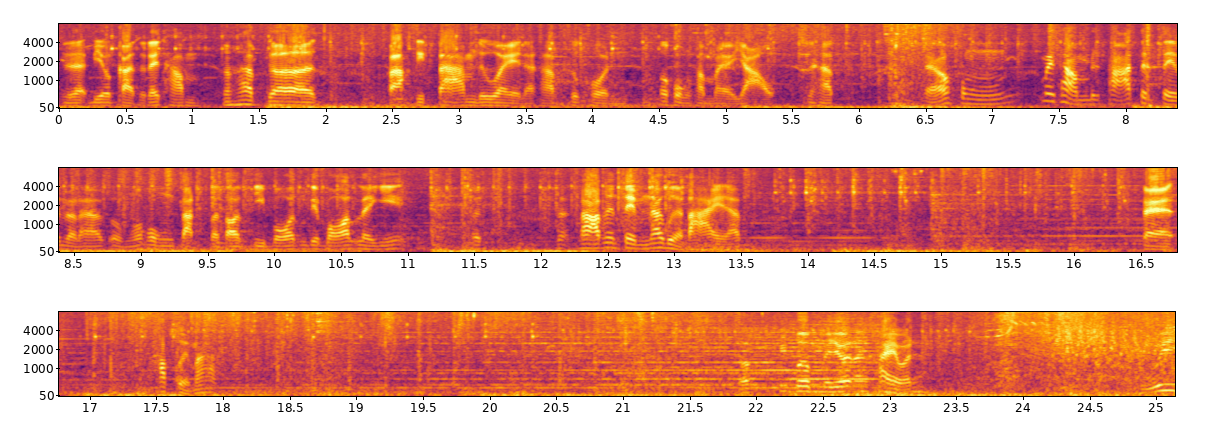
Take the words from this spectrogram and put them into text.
นี่แหละมีโอกาสจะได้ทำนะครับก็ฝากติดตามด้วยนะครับ ทุกคนก็คงทำมายาวนะครับ แต่ก็คงไม่ทำเป็นพาร์ทเต็มๆหรอกนะครับผมก็คงตัดมาตอนตีบอสตีบอสอะไรอย่างงี้พาร์ทเต็มๆน่าเบื่อตายครับ แต่ภาพสวยมากแล้วพี่เบิ้มมาเยอะนั่นใครวะอุ้ย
